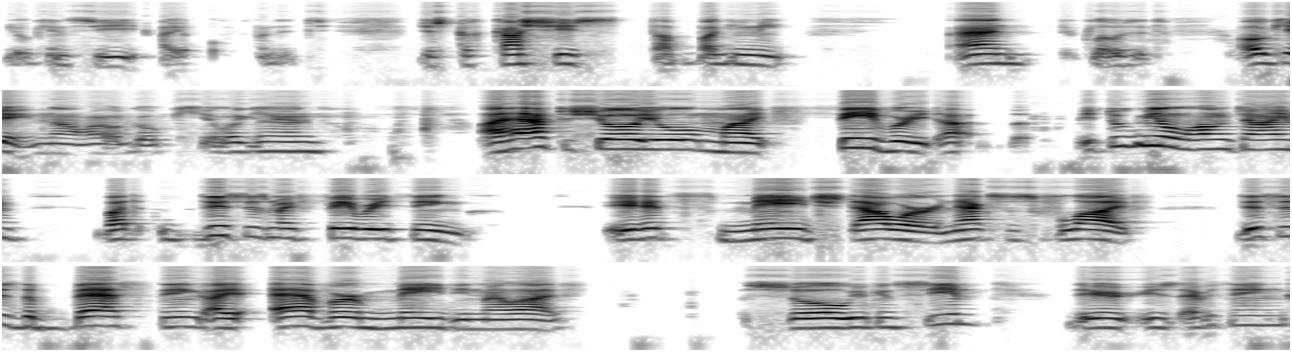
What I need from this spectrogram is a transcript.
You can see I just Kakashi stop bugging me. And close it. Okay now I'll go kill again. I have to show you my favorite uh, it took me a long time but this is my favorite thing. It's Mage Tower Nexus of Life. This is the best thing I ever made in my life. So you can see there is everything.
